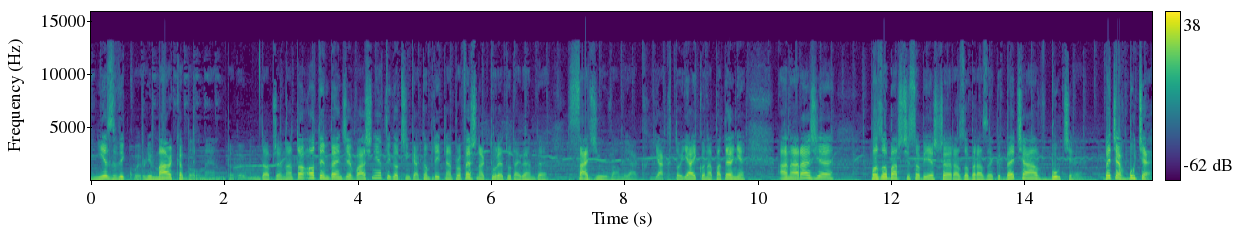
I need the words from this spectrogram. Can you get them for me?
Niezwykły, remarkable man to był. Dobrze, no to o tym będzie właśnie w tych odcinkach Completely Unprofessional, które tutaj będę sadził wam jak, jak to jajko na patelnię. A na razie pozobaczcie sobie jeszcze raz obrazek Becia w bucie. Becia w bucie!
